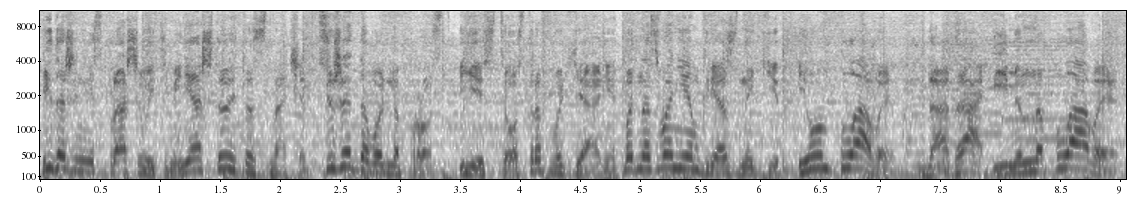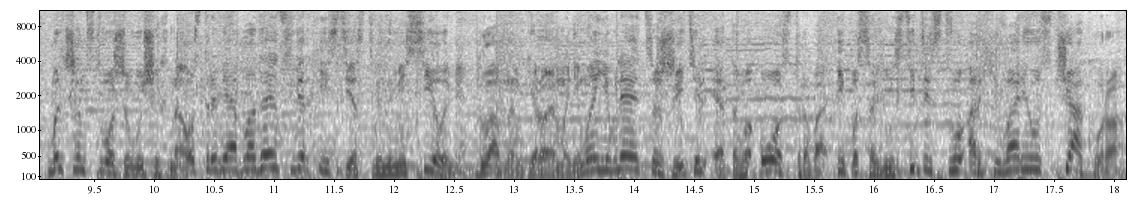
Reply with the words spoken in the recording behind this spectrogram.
И даже не спрашивайте меня, что это значит. Сюжет довольно прост. Есть остров в океане под названием Грязный кит, и он плавает. Да-да, именно плавает. Большинство живущих на острове обладают сверхъестественными силами. Главным героем аниме является житель этого острова и по совместительству архивариус Чакуро.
